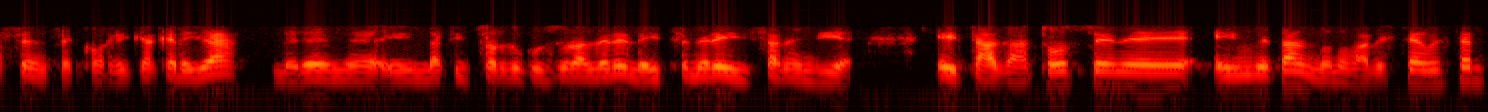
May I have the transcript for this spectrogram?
bazen, ze korrikak ere ja, beren eh, inbat itzordu kultural ere izanen die. Eta datozen eh, egunetan, bueno, ba, besteak bestean,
